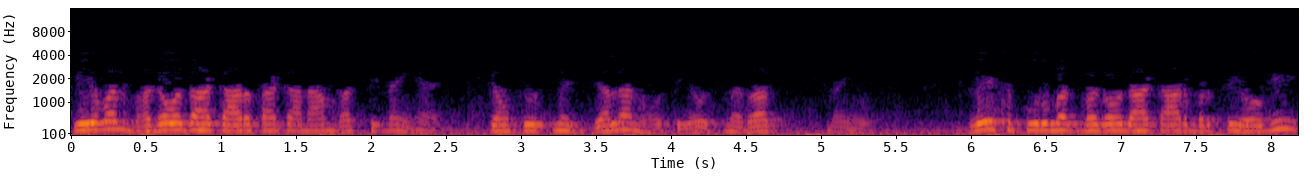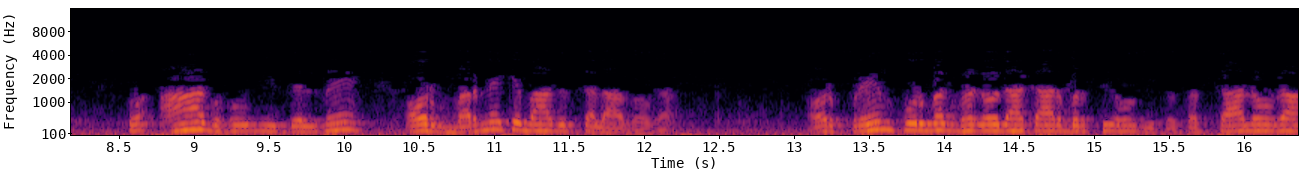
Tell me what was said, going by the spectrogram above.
केवल भगवदाकारता का नाम भक्ति नहीं है। क्योंकि उसमें जलन होती है, उसमें रस नहीं होती। द्वेष पूर्वक भगवदाकार वृत्ति होगी तो आग होगी दिल में और मरने के बाद उसका लाभ होगा। और प्रेम पूर्वक भगवदाकार वृत्ति होगी तो तत्काल होगा।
